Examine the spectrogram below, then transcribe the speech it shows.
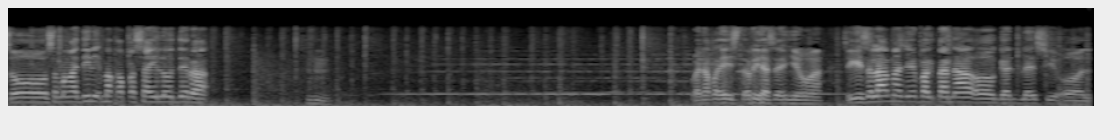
So sa mga dili makapasaylo dira, Wala ko istorya sa inyo ha. Sige, salamat sa pagtanaw. God bless you all.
